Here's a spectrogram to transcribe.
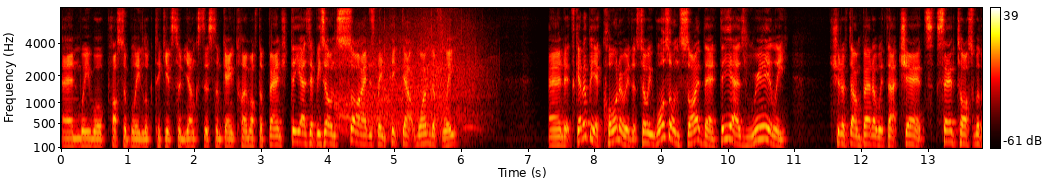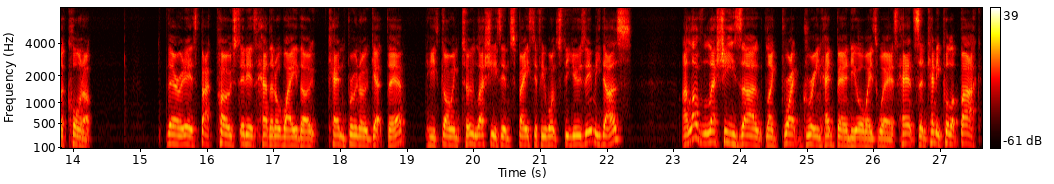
and we will possibly look to give some youngsters some game time off the bench. Diaz, if he's on side, has been picked out wonderfully. And it's going to be a corner with it. So he was on side there. Diaz really should have done better with that chance. Santos with a corner. There it is. Back post. It is headed away, though. Can Bruno get there? He's going to. Leshy's in space if he wants to use him. He does. I love Leshy's uh, like bright green headband he always wears. Hansen, can he pull it back?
